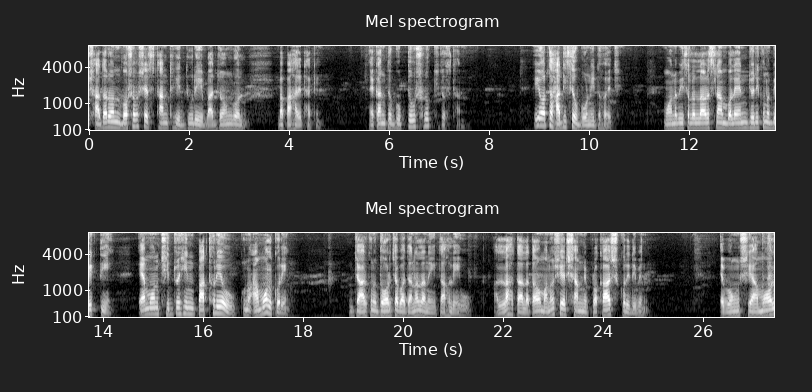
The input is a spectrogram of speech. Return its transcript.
সাধারণ বসবাসের স্থান থেকে দূরে বা জঙ্গল বা পাহাড়ে থাকে। একান্ত গুপ্ত ও সুরক্ষিত স্থান। এই অর্থ হাদিসেও বর্ণিত হয়েছে। মহানবী সাল্লাহ ইসলাম বলেন, যদি কোনো ব্যক্তি এমন ছিদ্রহীন পাথরেও কোনো আমল করে, যার কোনো দরজা বা জানালা নেই তাহলে ও আল্লাহ তাআলা তাও মানুষের সামনে প্রকাশ করে দেবেন। এবং সে আমল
